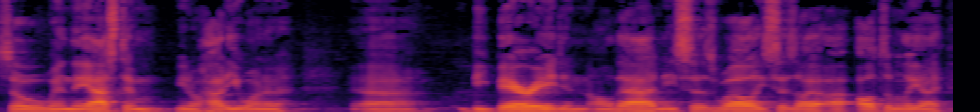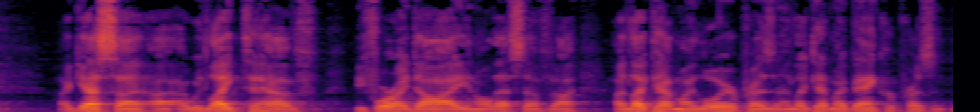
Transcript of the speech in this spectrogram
so when they asked him, you know, how do you want to uh, be buried and all that, and he says, well, he says, I, I ultimately, I, I guess I, I would like to have before I die and all that stuff. I, I'd like to have my lawyer present. I'd like to have my banker present.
